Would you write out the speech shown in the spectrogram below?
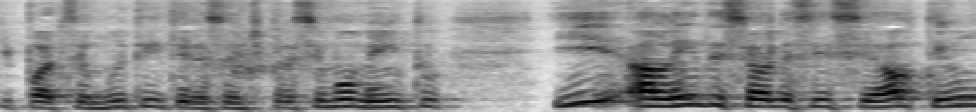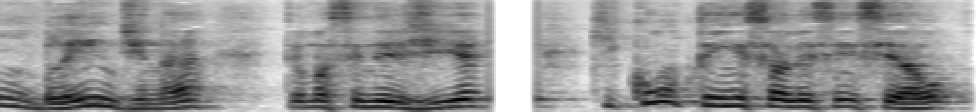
que pode ser muito interessante para esse momento. E além desse óleo essencial, tem um blend, né, tem uma sinergia que contém esse óleo essencial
